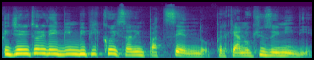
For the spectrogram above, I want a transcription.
I genitori dei bimbi piccoli stanno impazzendo perché hanno chiuso i nidi.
